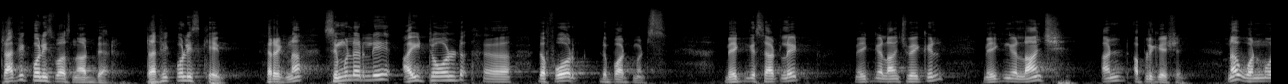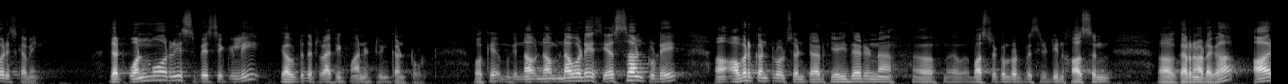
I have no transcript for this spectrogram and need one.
Traffic police was not there. Traffic police came. Correct? Na? Similarly, I told uh, the four departments, making a satellite, making a launch vehicle, making a launch and application. Now one more is coming. That one more is basically you have to the traffic monitoring control. Okay. Now, now nowadays, yes, on today, uh, our control center either in a uh, master control facility in Hassan, uh, Karnataka or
